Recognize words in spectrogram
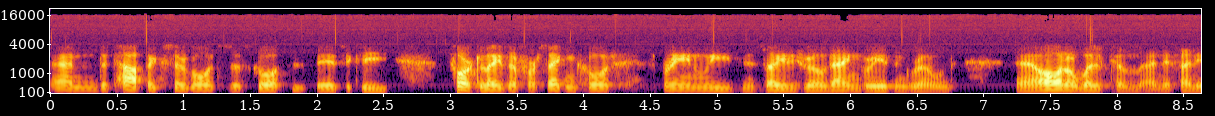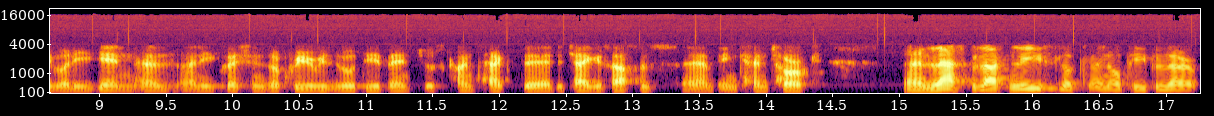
and the topics they're going to discuss is basically fertiliser for second coat, spraying weeds in silage ground and grazing ground. Uh, all are welcome, and if anybody again has any questions or queries about the event, just contact the, the Teagasc office um, in Kanturk. And last but not least, look, I know people are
